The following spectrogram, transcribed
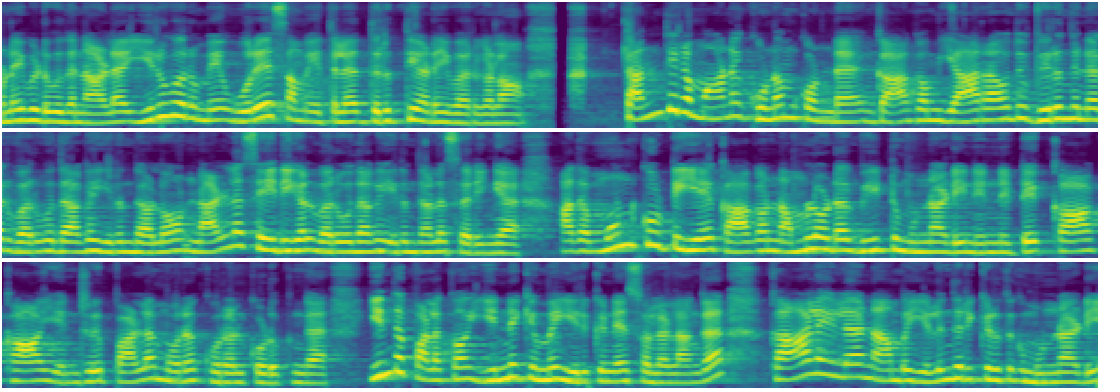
உணவிடுவதனால இருவருமே ஒரே சமயத்தில் திருப்தி அடைவார்களாம். தந்திரமான குணம் கொண்ட காகம் யாராவது விருந்தினர் வருவதாக இருந்தாலும் நல்ல செய்திகள் வருவதாக இருந்தாலும் சரிங்க. அதை முன்கூட்டியே காகம் நம்மளோட வீட்டு முன்னாடி நின்றுட்டு கா கா என்று பல முறை குரல் கொடுக்குங்க. இந்த பழக்கம் இன்றைக்குமே இருக்குன்னே சொல்லலாங்க. காலையில் நாம் எழுந்திருக்கிறதுக்கு முன்னாடி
